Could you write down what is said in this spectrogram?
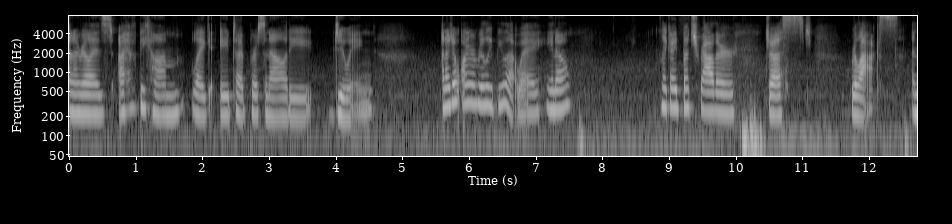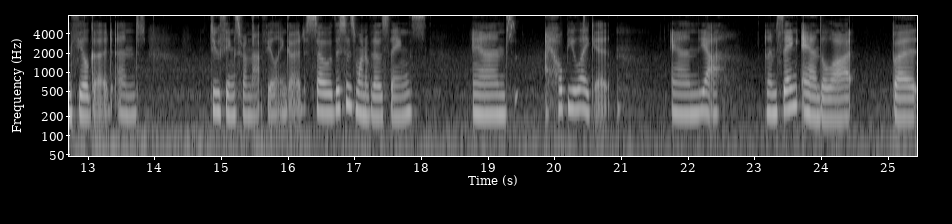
and I realized I have become like A type personality doing. And I don't want to really be that way, you know? Like, I'd much rather just relax and feel good and do things from that feeling good. So, this is one of those things. And I hope you like it. And yeah. And I'm saying and a lot, but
